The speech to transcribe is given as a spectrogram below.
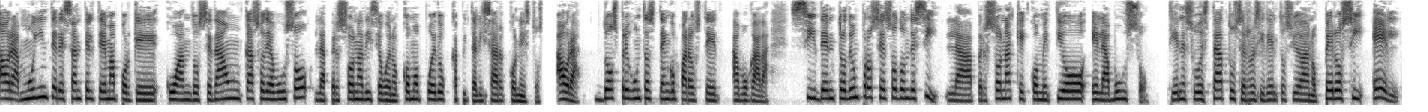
Ahora, muy interesante el tema porque cuando se da un caso de abuso, la persona dice, bueno, ¿cómo puedo capitalizar con estos? Ahora, dos preguntas tengo para usted, abogada. Si dentro de un proceso donde sí, la persona que cometió el abuso tiene su estatus, es residente o ciudadano, pero si él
